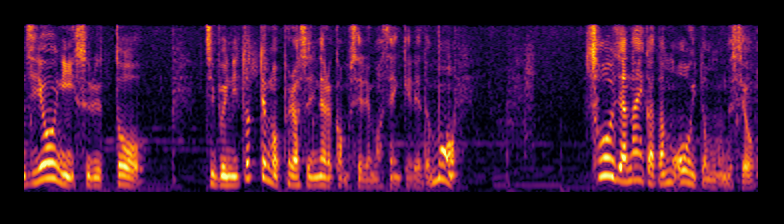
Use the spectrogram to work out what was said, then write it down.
じようにすると自分にとってもプラスになるかもしれませんけれどもそうじゃない方も多いと思うんですよ。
